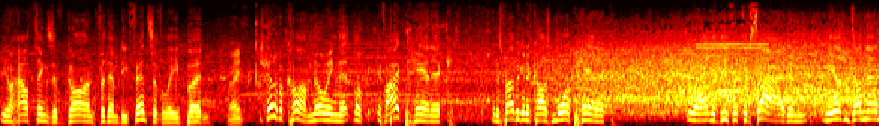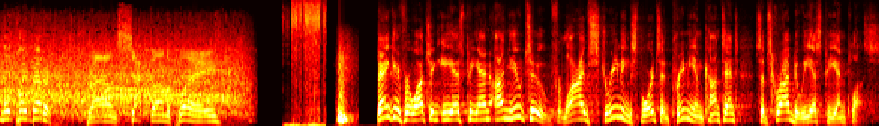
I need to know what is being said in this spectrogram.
You know how things have gone for them defensively, but mm-hmm. right. it's kind of a calm knowing that look, if I panic, then it's probably going to cause more panic you know, on the defensive side, and, and he hasn't done that, and they've played better. Brown sacked on the play. Thank you for watching ESPN on YouTube. For live streaming sports and premium content, subscribe to ESPN Plus.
